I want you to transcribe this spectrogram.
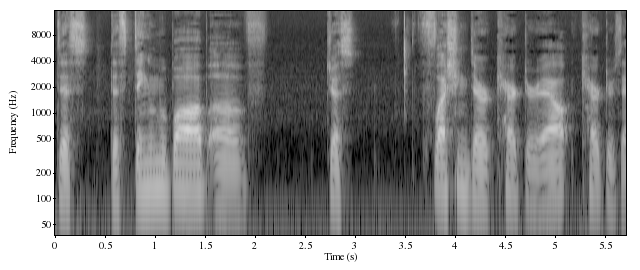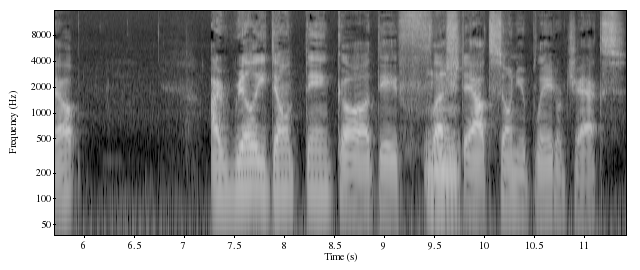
this this thingamabob of just fleshing their character out characters out. I really don't think uh, they fleshed out Sonya Blade or Jax.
